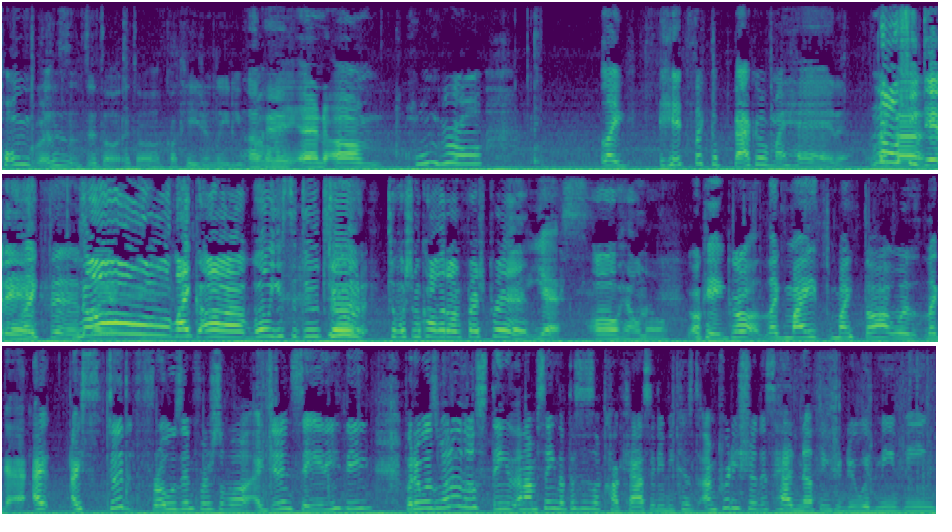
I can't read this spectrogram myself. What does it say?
home, this is it's a it's a Caucasian lady, by the Okay. way. And um, homegirl, like hits like the back of my head. No, Like she didn't. Like this. No, like uh, Will used to do to Dude. To wish him call it on Fresh Prince. Yes. Oh hell no. okay girl like my my thought was like I, I i stood frozen first of all i didn't say anything but it was one of those things and i'm saying that this is a caucasity because i'm pretty sure this had nothing to do with me being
